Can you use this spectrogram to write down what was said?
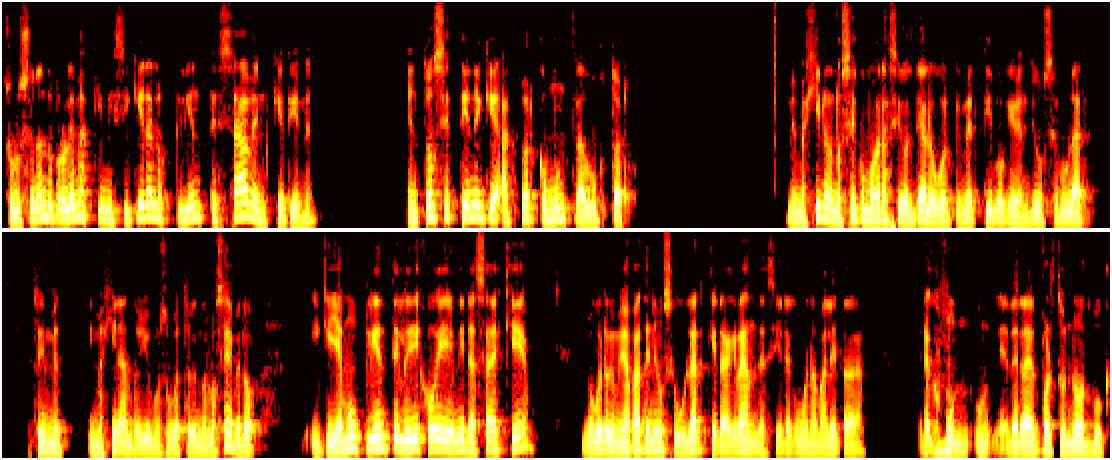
solucionando problemas que ni siquiera los clientes saben que tienen, entonces tiene que actuar como un traductor. Me imagino, no sé cómo habrá sido el diálogo, el primer tipo que vendió un celular. Estoy imaginando, yo por supuesto que no lo sé, pero. Y que llamó un cliente y le dijo, oye, mira, ¿sabes qué? Me acuerdo que mi papá tenía un celular que era grande, así era como una maleta, era como un, era del puerto notebook.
